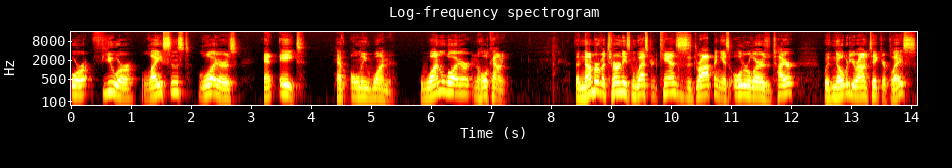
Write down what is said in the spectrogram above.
or fewer licensed lawyers, and eight have only one. One lawyer in the whole county. The number of attorneys in western Kansas is dropping as older lawyers retire with nobody around to take their place.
